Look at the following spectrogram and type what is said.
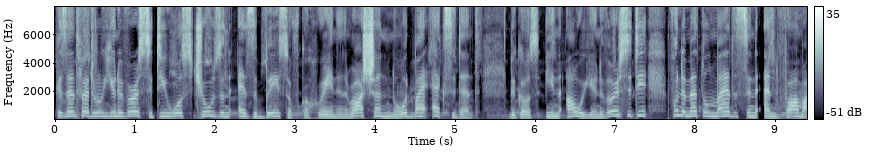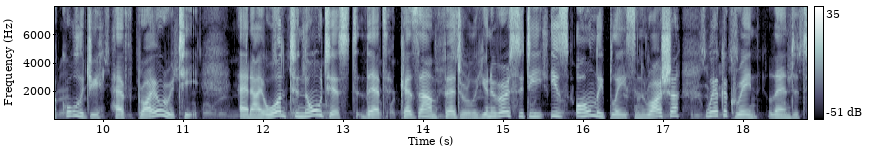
Kazan Federal University was chosen as a base of Cochrane in Russia not by accident, because in our university fundamental medicine and pharmacology have priority. And I want to notice that Kazan Federal University is only place in Russia where Cochrane landed.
